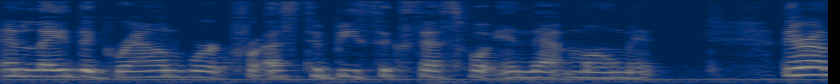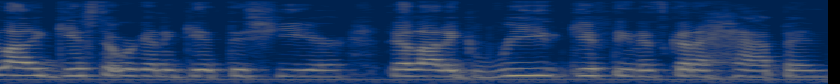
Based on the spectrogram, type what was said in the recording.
and laid the groundwork for us to be successful in that moment. There are a lot of gifts that we're going to get this year. There are a lot of re-gifting that's going to happen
